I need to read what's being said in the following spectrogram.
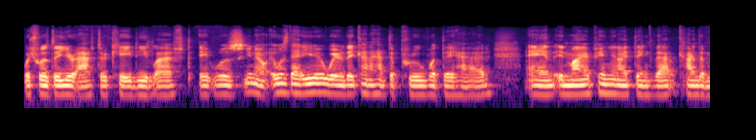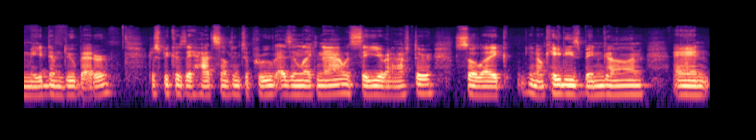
which was the year after KD left, it was, you know, it was that year where they kind of had to prove what they had. And in my opinion, I think that kind of made them do better just because they had something to prove. As in, like, now it's the year after. So, like, you know, KD's been gone. And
